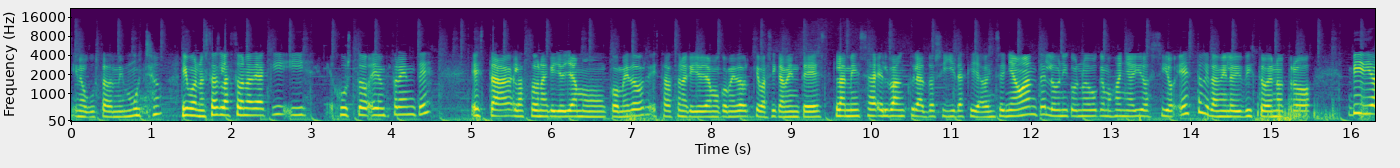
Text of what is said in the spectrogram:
y nos gusta también mucho. Y bueno, esta es la zona de aquí y justo enfrente está la zona que yo llamo comedor, esta la zona que yo llamo comedor que básicamente es la mesa, el banco y las dos sillitas que ya os he enseñado antes, lo único nuevo que hemos añadido ha sido esto que también lo habéis visto en otro vídeo,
